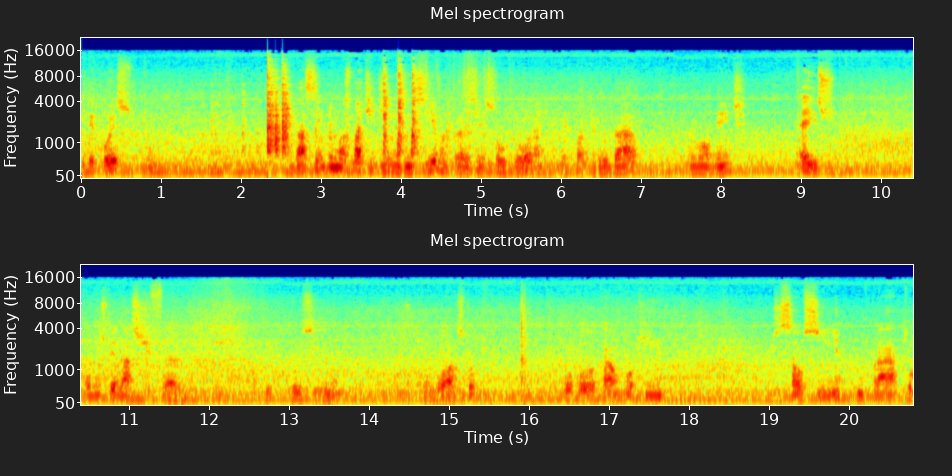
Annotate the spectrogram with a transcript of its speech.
e depois pum. dá sempre umas batidinhas em cima para ver se ele soltou, né? Ele pode ter grudado. Normalmente é isso. Alguns pedaços de frango aqui por cima. Que eu gosto. Vou colocar um pouquinho de salsinha no prato.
